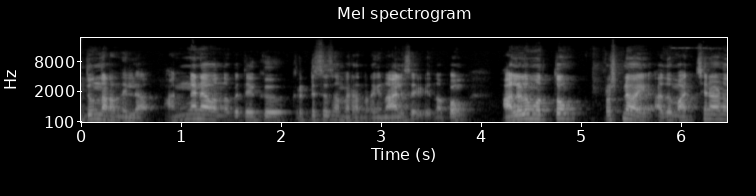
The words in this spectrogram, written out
ഇതും നടന്നില്ല. അങ്ങനെ വന്നപ്പോഴത്തേക്ക് ക്രിറ്റിസിസം വരാൻ തുടങ്ങി നാല് സൈഡിൽ നിന്ന് അപ്പം ആളുകൾ മൊത്തം പ്രശ്നമായി. അതും അച്ഛനാണ്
